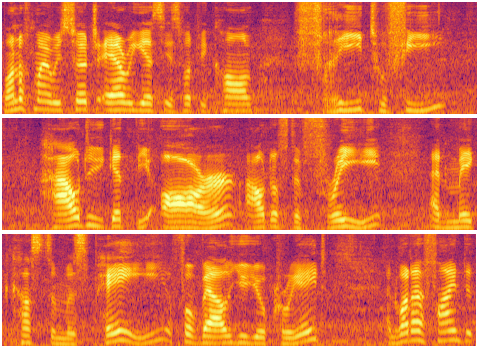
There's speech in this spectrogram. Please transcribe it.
One of my research areas is what we call free to fee. How do you get the R out of the free and make customers pay for value you create? And what I find, that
